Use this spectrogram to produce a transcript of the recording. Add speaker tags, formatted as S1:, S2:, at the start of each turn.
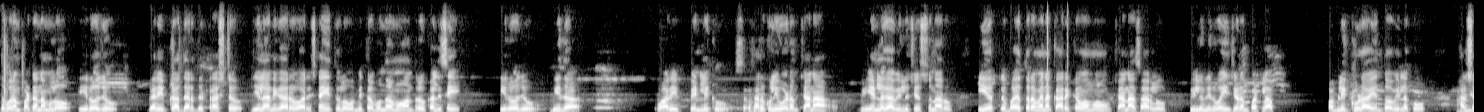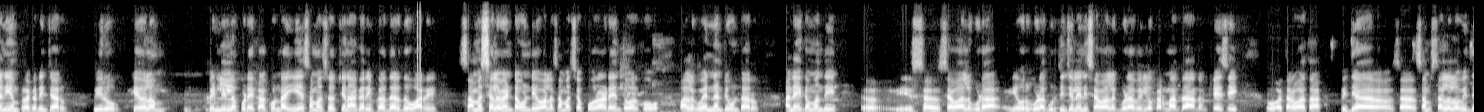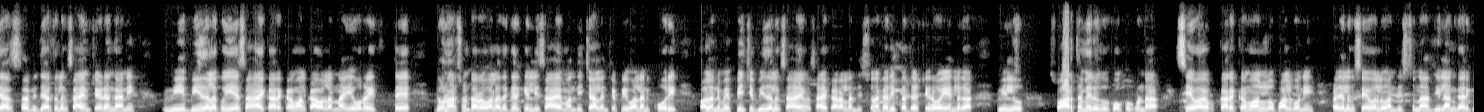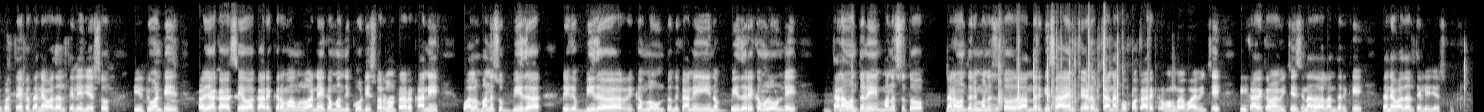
S1: అనంతపురం పట్టణంలో ఈరోజు గరీబ్ కా దర్ద్ ట్రస్ట్ జీలాని గారు వారి స్నేహితులు మిత్రబృందము అందరూ కలిసి ఈరోజు బీద వారి పెండ్లికు స- సరుకులు ఇవ్వడం చాలా ఏండ్లుగా వీళ్ళు చేస్తున్నారు. ఈ యొక్క భయోత్తరమైన కార్యక్రమము చాలాసార్లు వీళ్ళు నిర్వహించడం పట్ల పబ్లిక్ కూడా ఎంతో వీళ్ళకు హర్షణీయం ప్రకటించారు. వీరు కేవలం పెళ్ళిళ్ళప్పుడే కాకుండా ఏ సమస్య వచ్చినా గరీబ్ కా దర్ద్ వారి సమస్యల వెంట ఉండి వాళ్ళ సమస్య పోరాడేంత వరకు వాళ్ళకు వెన్నంటి ఉంటారు. అనేక మంది స- శవాలు కూడా ఎవరు కూడా గుర్తించలేని శవాలకు కూడా వీళ్ళు కర్మదానం చేసి తర్వాత విద్యా స- సంస్థలలో విద్యా స- విద్యార్థులకు సాయం చేయడం కానీ వీ బీదలకు ఏ సహాయ కార్యక్రమాలు కావాలన్నా ఎవరైతే డోనార్స్ ఉంటారో వాళ్ళ దగ్గరికి వెళ్ళి సహాయం అందించాలని చెప్పి వాళ్ళని కోరి వాళ్ళని మెప్పించి బీదలకు సహాయం సహాయకారాలు అందిస్తున్న గరీబ్ కా ఇరవై ఏళ్ళుగా వీళ్ళు స్వార్థం ఎరుగుకోకుండా సేవా కార్యక్రమాల్లో పాల్గొని ప్రజలకు సేవలు అందిస్తున్న జీలాన్ గారికి ప్రత్యేక ధన్యవాదాలు తెలియజేస్తూ ఇటువంటి ప్రజా సేవా కార్యక్రమంలో అనేక మంది కోటీశ్వరులు ఉంటారు. కానీ వాళ్ళ మనసు బీద బీదరికంలో ఉంటుంది. కానీ ఈయన బీదరికంలో ఉండి ధనవంతుని మనసుతో ధనవంతుని మనసుతో అందరికీ సహాయం చేయడం చాలా గొప్ప కార్యక్రమంగా భావించి ఈ కార్యక్రమం ఇచ్చేసిన వాళ్ళందరికీ ధన్యవాదాలు తెలియజేసుకుంటున్నాను.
